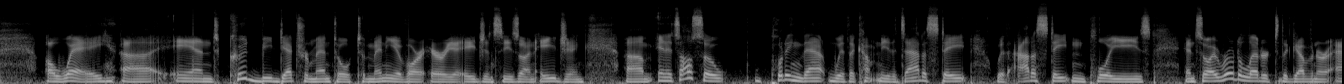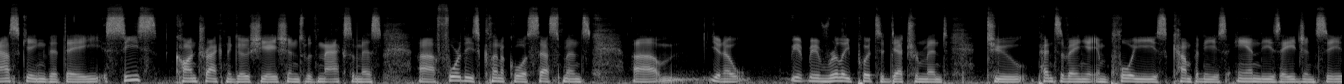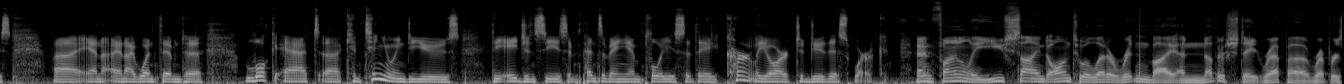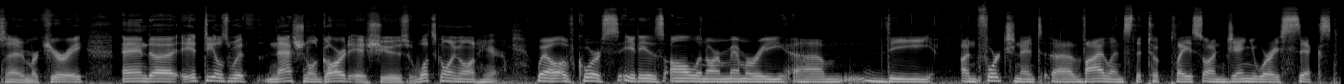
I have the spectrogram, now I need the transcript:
away uh, and could be detrimental to many of our area agencies on aging. Um, and it's also putting that with a company that's out of state, with out of state employees. And so I wrote a letter to the governor asking that they cease contract negotiations with Maximus uh, for these clinical assessments. Um, you know, it, it, really puts a detriment to Pennsylvania employees, companies, and these agencies. Uh, and, and I want them to look at uh, continuing to use the agencies and Pennsylvania employees that they currently are to do this work. And finally, you signed on to a letter written by another state rep, uh, Representative Mercuri, and uh, it deals with National Guard issues. What's going on here? Well, of course, it is all in our memory. Um, the unfortunate uh, violence that took place on January 6th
